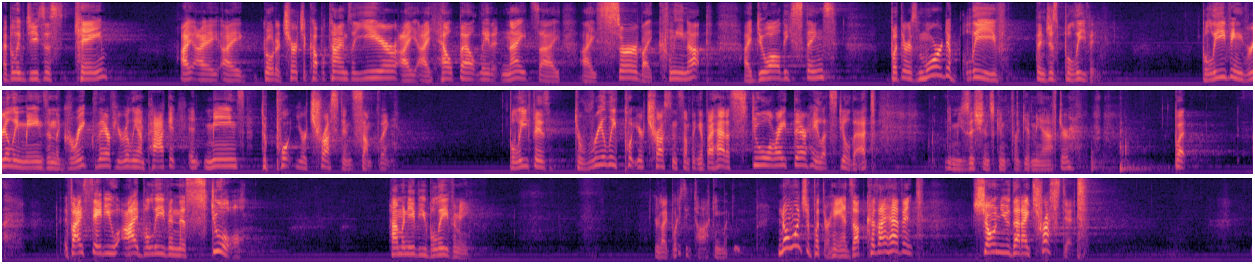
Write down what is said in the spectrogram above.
I believe Jesus came. I, I, I go to church a couple times a year. I, I help out late at nights. I, I serve. I clean up. I do all these things. But there's more to believe than just believing. Believing really means, in the Greek there, if you really unpack it, it means to put your trust in something. Belief is to really put your trust in something. If I had a stool right there, hey, let's steal that. The musicians can forgive me after. But if I say to you, I believe in this stool, how many of you believe me? You're like, what is he talking about? No one should put their hands up because I haven't shown you that I trust it.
